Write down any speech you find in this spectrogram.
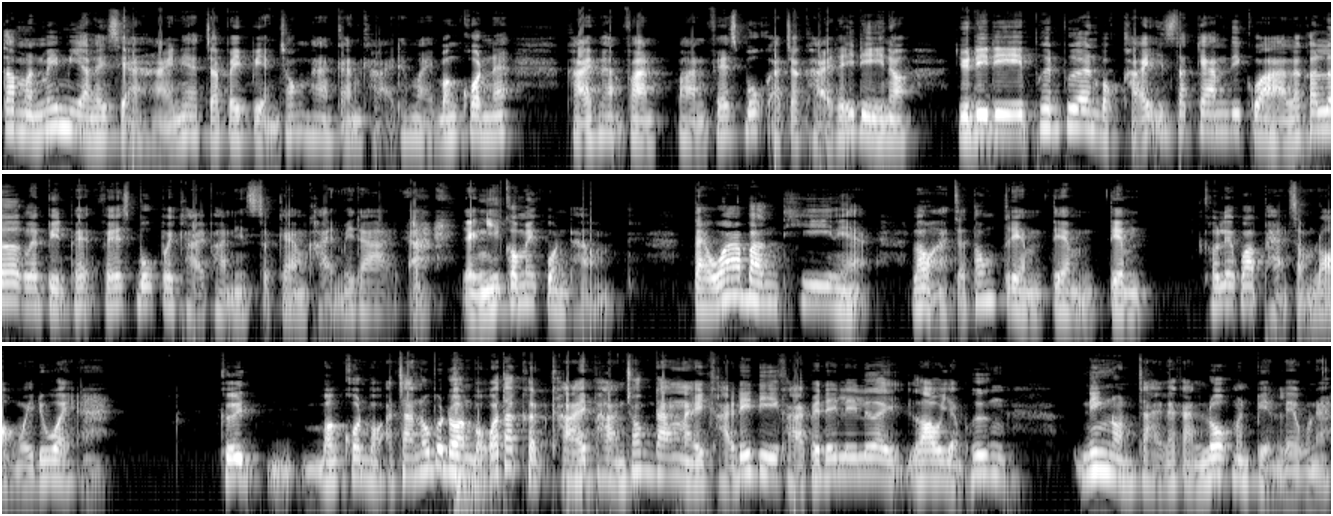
ถ้ามันไม่มีอะไรเสียหายเนี่ยจะไปเปลี่ยนช่องทางการขายทำไม บางคนนะขายผ่านผ่าน Facebook อาจจะขายได้ดีเนาะอยู่ดีๆ เพื่อนๆ บอกขาย Instagram ดีกว่า แล้วก็เลิกเลยปิด Facebook ไปขายผ่าน Instagram ขายไม่ได้อะอย่างนี้ก็ไม่ควรทำแต่ว่าบางทีเนี่ยเราอาจจะต้องเตรียมเตรียมเตรียมเขาเรียกว่าแผนสำรองไว้ด้วยอะคือบางคนบอกอาจารย์นพดลบอกว่าถ้าเกิดขายผ่านช่องทางไหนขายได้ดีขายไปได้เรื่อยๆ เราอย่าพึ่ง นิ่งนอนใจแล้วกันโลกมันเปลี่ยนเร็วนะ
